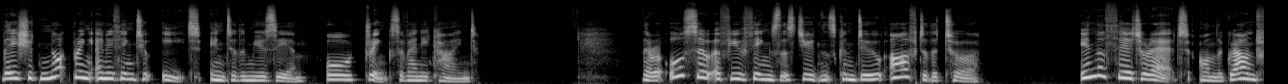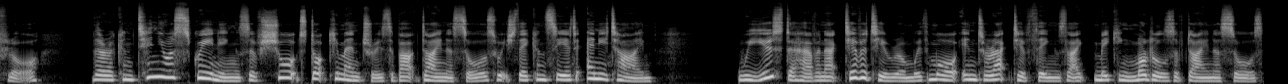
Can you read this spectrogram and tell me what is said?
they should not bring anything to eat into the museum or drinks of any kind. There are also a few things that students can do after the tour. In the theaterette on the ground floor, there are continuous screenings of short documentaries about dinosaurs which they can see at any time, we used to have an activity room with more interactive things like making models of dinosaurs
